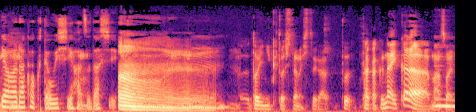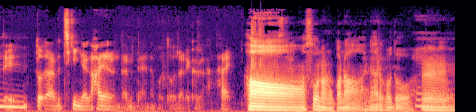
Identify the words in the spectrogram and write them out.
柔らかくて美味しいはずだしう。んん鶏肉としての質がぷ高くないから、まあそうやってうん、とあのチキン屋が流行るんだみたいなことを誰かが。はい。はあ、そうなのかな。なるほど。うん。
